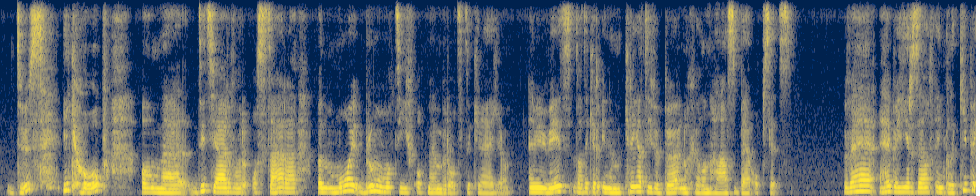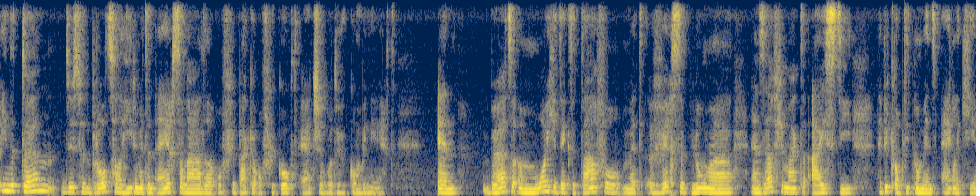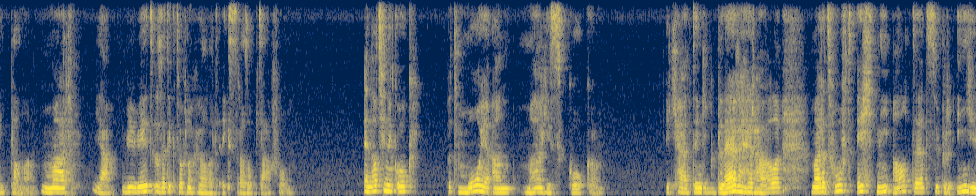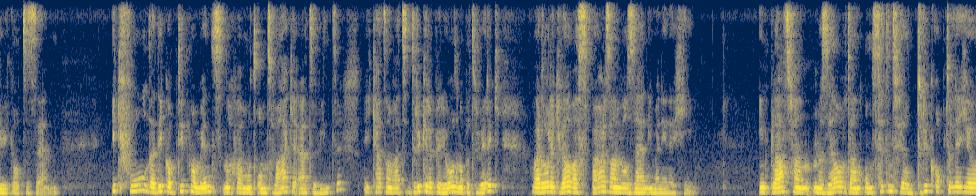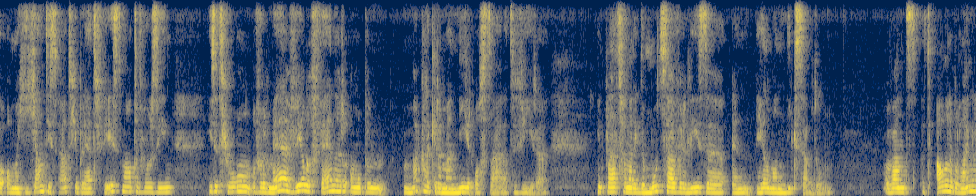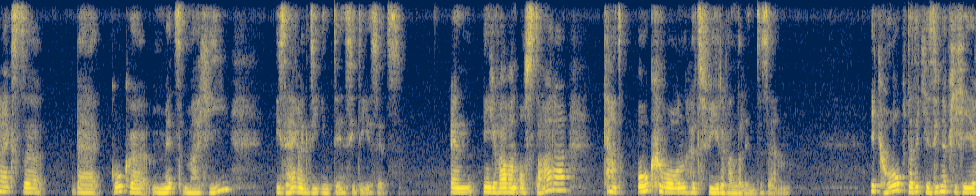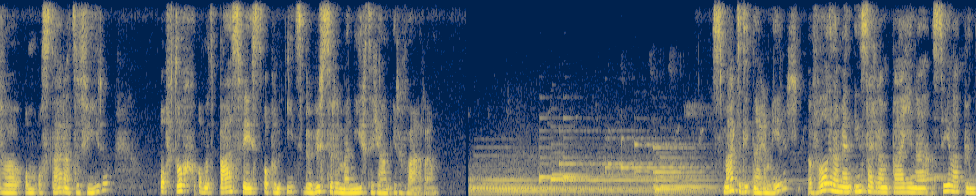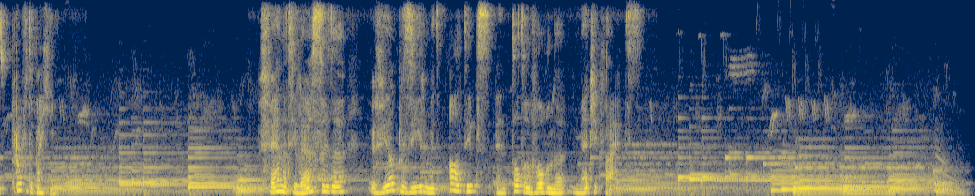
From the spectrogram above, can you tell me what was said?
Dus ik hoop om uh, dit jaar voor Ostara een mooi bloemenmotief op mijn brood te krijgen. En wie weet dat ik er in een creatieve bui nog wel een haas bij opzet. Wij hebben hier zelf enkele kippen in de tuin, dus het brood zal hier met een eiersalade of gebakken of gekookt eitje worden gecombineerd. En buiten een mooi gedekte tafel met verse bloemen en zelfgemaakte iced tea heb ik op dit moment eigenlijk geen plannen. Maar ja, wie weet zet ik toch nog wel wat extra's op tafel. En dat vind ik ook het mooie aan magisch koken. Ik ga het denk ik blijven herhalen, maar het hoeft echt niet altijd super ingewikkeld te zijn. Ik voel dat ik op dit moment nog wat moet ontwaken uit de winter. Ik had een wat drukkere periode op het werk, waardoor ik wel wat spaarzaam wil zijn in mijn energie in plaats van mezelf dan ontzettend veel druk op te leggen om een gigantisch uitgebreid feestmaal te voorzien, is het gewoon voor mij veel fijner om op een makkelijkere manier Ostara te vieren. In plaats van dat ik de moed zou verliezen en helemaal niks zou doen. Want het allerbelangrijkste bij koken met magie is eigenlijk die intentie die je zet. En in geval van Ostara kan het ook gewoon het vieren van de lente zijn. Ik hoop dat ik je zin heb gegeven om Ostara te vieren, of toch om het paasfeest op een iets bewustere manier te gaan ervaren. Smaakte dit naar meer? Volg dan mijn Instagram-pagina cela.proefdemagie. Fijn dat je luisterde. Veel plezier met alle tips en tot een volgende Magic Vibes.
